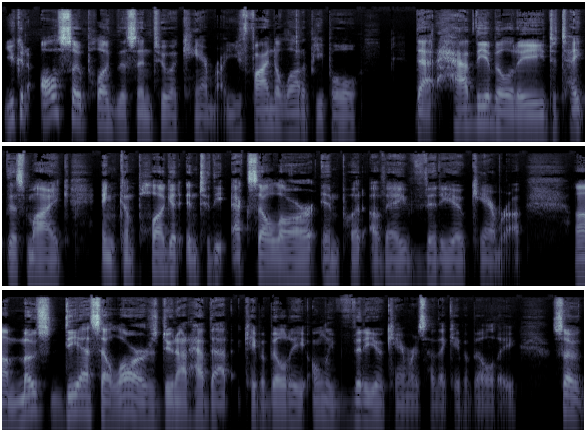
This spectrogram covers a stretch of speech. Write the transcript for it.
You can also plug this into a camera. You find a lot of people that have the ability to take this mic and can plug it into the XLR input of a video camera. Um, most DSLRs do not have that capability. Only video cameras have that capability. So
